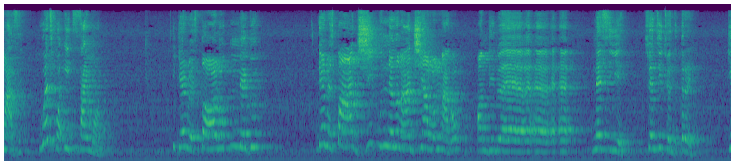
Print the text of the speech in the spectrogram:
maazị wait for it simon. Ị ọrụ nne gị. Gị na ajị amụ nna gị on the next year. 2023 ka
